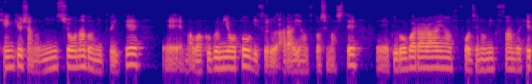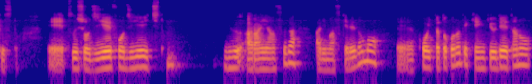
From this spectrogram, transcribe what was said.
研究者の認証などについて、枠組みを討議するアライアンスとしまして、 Global Alliance for Genomics and Health と、通称 GA4GH というアライアンスがありますけれども、こういったところで研究データの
